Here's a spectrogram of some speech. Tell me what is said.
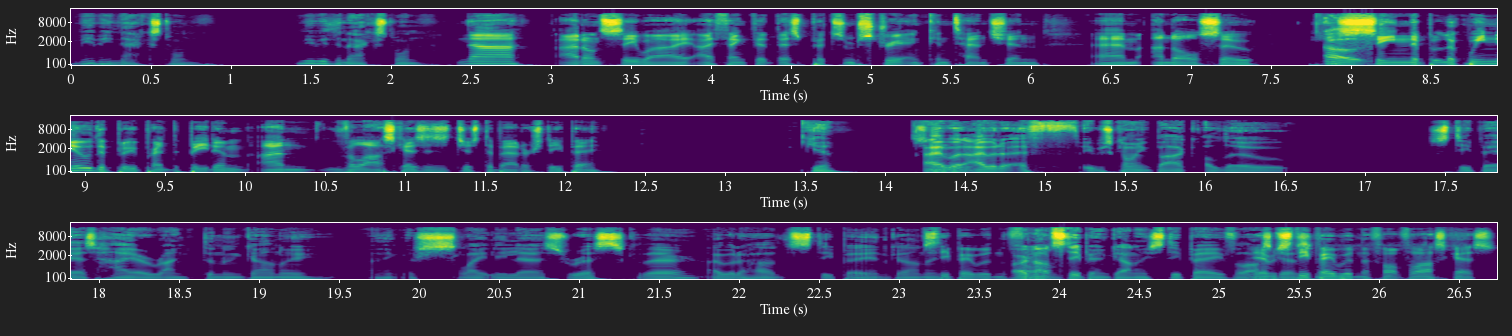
maybe next one, maybe the next one. Nah, I don't see why. I think that this puts him straight in contention, um, and also he's Oh. seen the look. We knew the blueprint to beat him, and Velasquez is just a better Stipe. Yeah, So- I would. I would if he was coming back. Although Stipe is higher ranked than Ngannou, I think there's slightly less risk there. I would have had Stipe and Ngannou. Stipe wouldn't or not Stipe and Ngannou, Stipe yeah, but Stipe wouldn't have fought Velasquez.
